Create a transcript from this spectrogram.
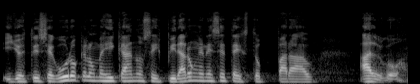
Y yo estoy seguro que los mexicanos se inspiraron en ese texto para algo.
